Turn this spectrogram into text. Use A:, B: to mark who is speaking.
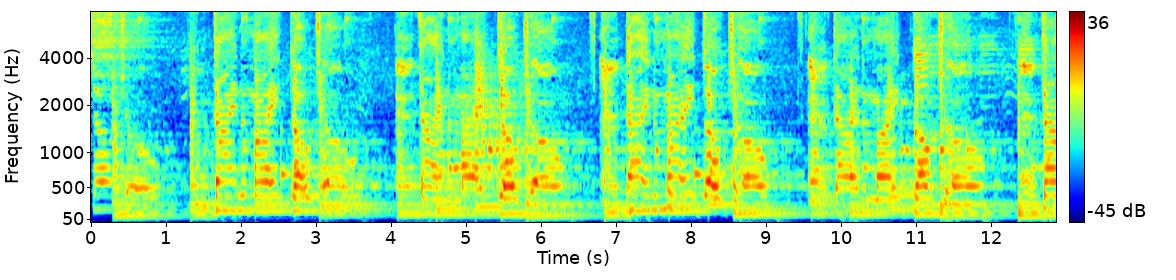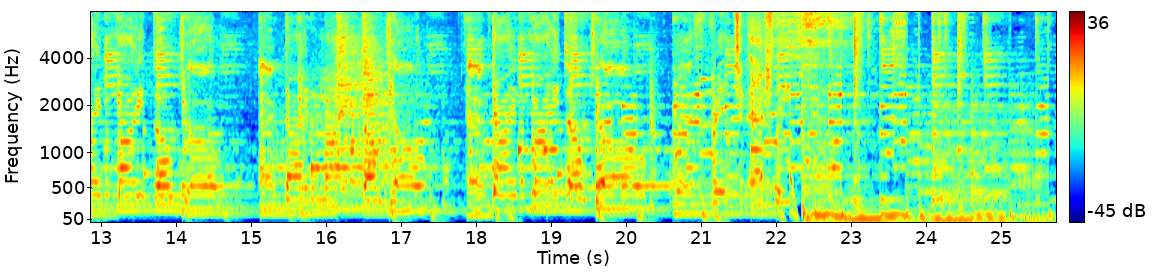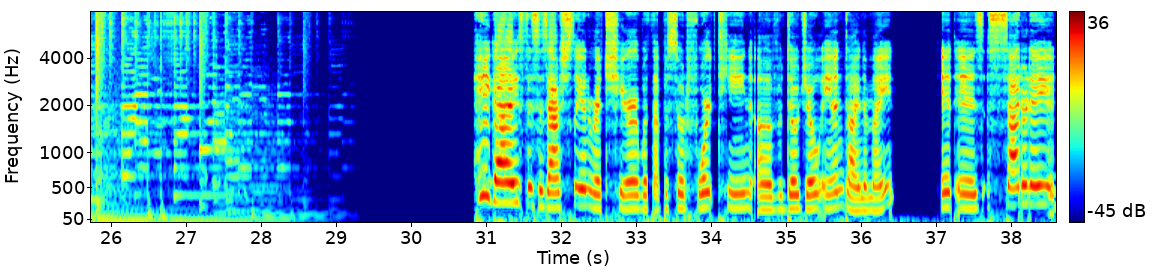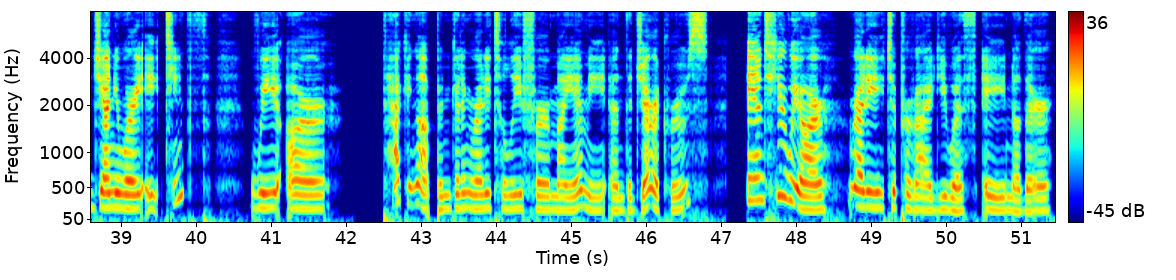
A: Dojo, Dynamite Dojo, Dynamite Dojo, Dynamite Dojo, Dynamite Dojo, Dynamite Dojo, Dynamite Dojo, Dynamite Dojo. With Rich and Ashley.
B: Hey guys, this is Ashley and Rich here with episode 14 of Dojo and Dynamite. It is Saturday, January 18th. We are packing up and getting ready to leave for Miami and the Jericho cruise. And here we are, ready to provide you with another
